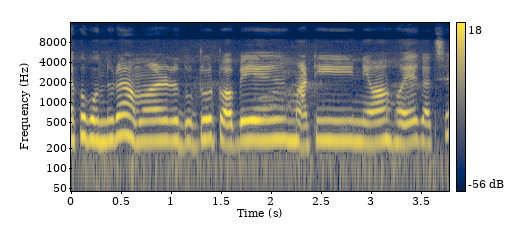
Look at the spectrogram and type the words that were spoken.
দেখো বন্ধুরা, আমার দুটো টবে মাটি নেওয়া হয়ে গেছে।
